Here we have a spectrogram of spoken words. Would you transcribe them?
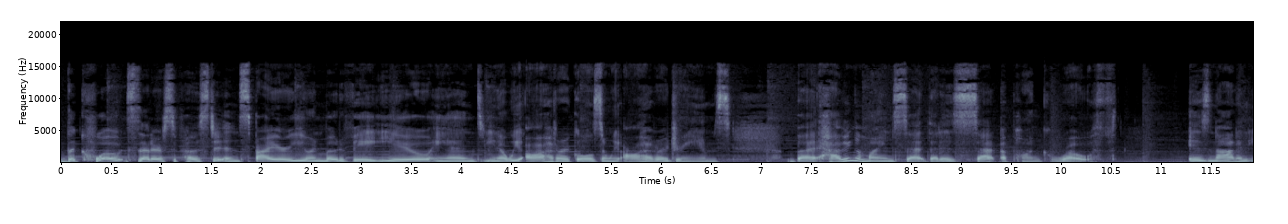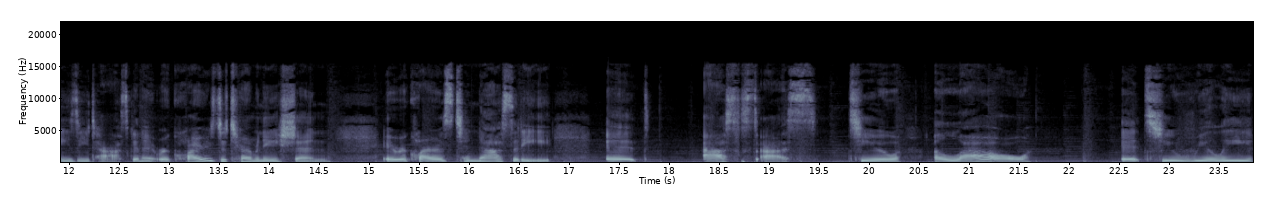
the quotes that are supposed to inspire you and motivate you. And, you know, we all have our goals and we all have our dreams. But having a mindset that is set upon growth is not an easy task and it requires determination, it requires tenacity. It asks us to allow it to really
